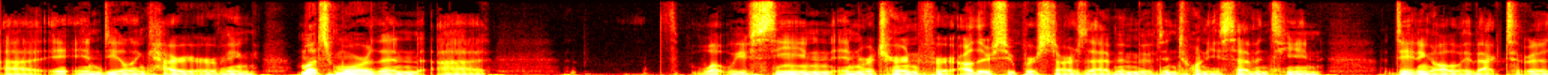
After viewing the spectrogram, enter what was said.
uh, in, in, dealing Kyrie Irving, much more than uh, what we've seen in return for other superstars that have been moved in 2017, dating all the way back to uh,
